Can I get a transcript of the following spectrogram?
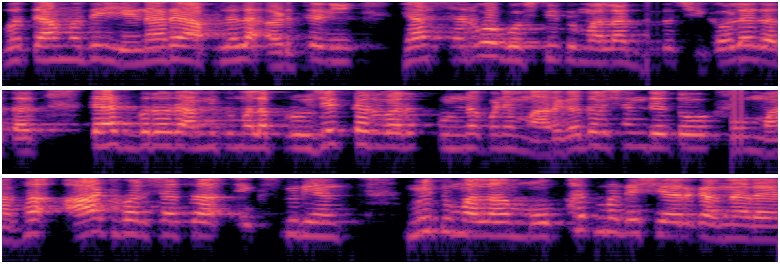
व त्यामध्ये येणाऱ्या आपल्याला अडचणी ह्या सर्व गोष्टी तुम्हाला शिकवल्या जातात. त्याचबरोबर आम्ही तुम्हाला प्रोजेक्टरवर पूर्णपणे मार्गदर्शन देतो. माझा आठ वर्षाचा एक्सपिरियन्स मी तुम्हाला मोफत मध्ये शेअर करणार आहे.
